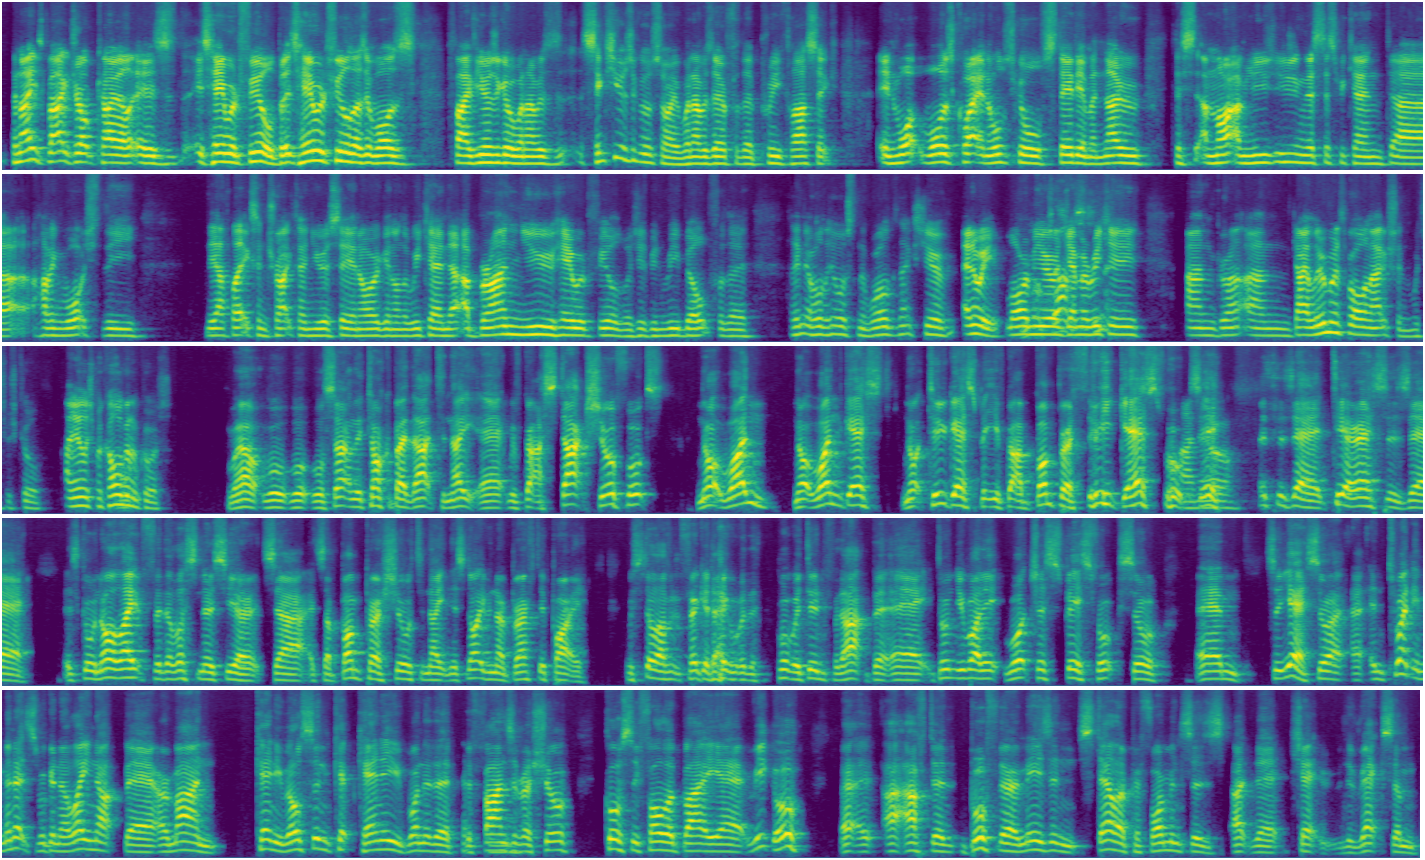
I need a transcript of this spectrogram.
Tonight's backdrop, Kyle, is is Hayward Field, but it's Hayward Field as it was five years ago when I was six years ago. Sorry, when I was there for the pre-classic in what was quite an old school stadium, and now this I'm I'm using this this weekend, uh, having watched the the Athletics and Tracktown USA in Oregon on the weekend at a brand new Hayward Field, which has been rebuilt for the I think they're hosting the host in the World next year. Anyway, Laura Muir, Gemma Reekie, and and Guy Learmonth were all in action, which was cool, and Eilish McColgan, of course. Well, we'll, we'll, we'll certainly talk about that tonight. Uh, we've got a stacked show, folks. Not one, not one guest, not two guests, but you've got a bumper three guests, folks. Eh? This is uh, TRS is uh, is going all out for the listeners here. It's uh, it's a bumper show tonight, and it's not even our birthday party. We still haven't figured out what, the, what we're doing for that, but uh, don't you worry. Watch this space, folks. So, um, so yeah. So uh, uh in 20 minutes, we're going to line up uh, our man Kenny Wilson, Kip Kenny, one of the, the fans of our show, closely followed by uh, Rico uh, uh, after both their amazing, stellar performances at the che- the Wrexham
